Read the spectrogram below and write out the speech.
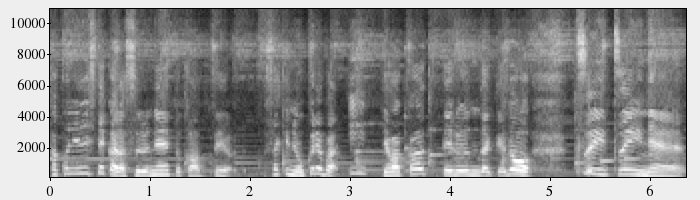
確認してからするねとかって、先に送ればいいって分かってるんだけど、ついついね、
